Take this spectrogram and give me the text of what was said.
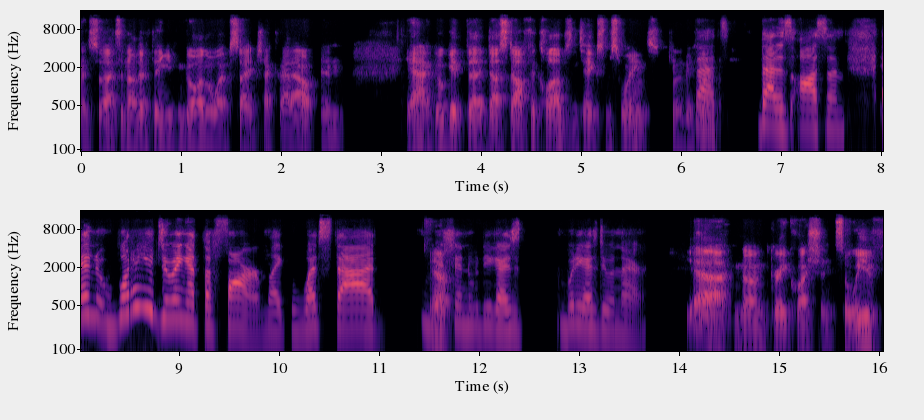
and so that's another thing you can go on the website check that out, and yeah, go get the dust off the clubs and take some swings. Be fun. That's that is awesome. And what are you doing at the farm? Like, what's that Yeah. mission? What do you guys What are you guys doing there? Yeah, no, great question. So we've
